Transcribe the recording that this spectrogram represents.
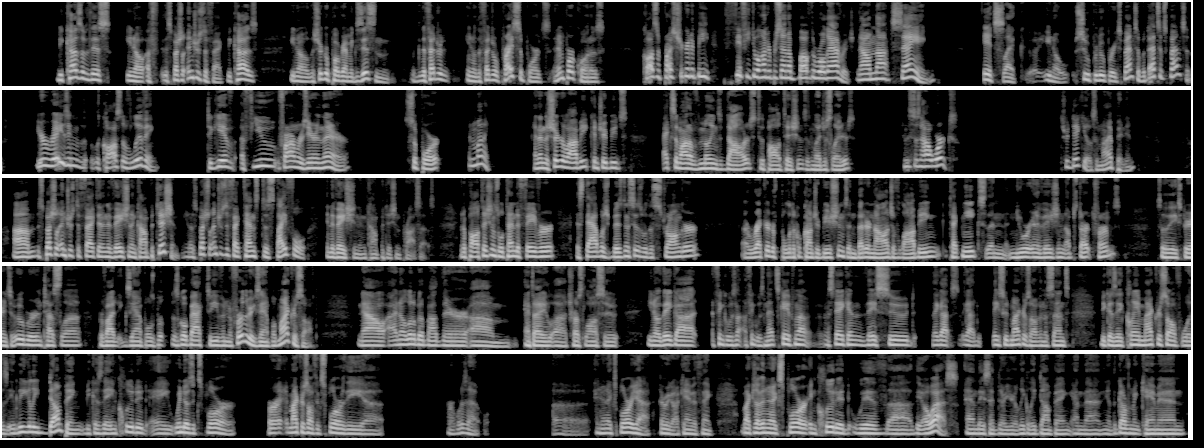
because of this, you know, the special interest effect, because you know the sugar program exists and the federal, you know, the federal price supports and import quotas cause the price of sugar to be 50 to 100% above the world average. Now, I'm not saying it's like, uh, you know, super duper expensive, but that's expensive. You're raising the cost of living to give a few farmers here and there support and money. And then the sugar lobby contributes X amount of millions of dollars to the politicians and legislators. And this is how it works. It's ridiculous, in my opinion. Um, special interest effect and innovation and competition. You know, special interest effect tends to stifle innovation and competition process. You know, politicians will tend to favor established businesses with a stronger a record of political contributions and better knowledge of lobbying techniques than newer innovation upstart firms. So the experience of Uber and Tesla provide examples, but let's go back to even a further example, Microsoft. Now, I know a little bit about their um, antitrust lawsuit. You know, they got I think it was I think it was Netscape, if I'm not mistaken. They sued they got they got they sued Microsoft in a sense because they claimed Microsoft was illegally dumping because they included a Windows Explorer or Microsoft Explorer the uh, or what is that uh, Internet Explorer. Yeah, there we go. I can't even think. Microsoft Internet Explorer included with uh, the OS, and they said they're you're illegally dumping. And then you know the government came in,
